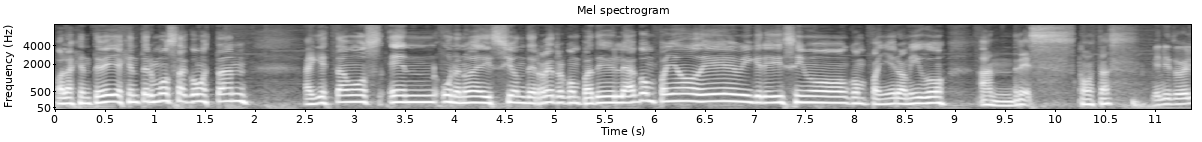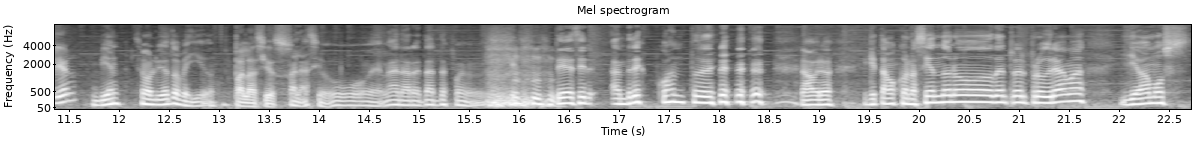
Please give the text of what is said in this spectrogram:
Hola gente bella, gente hermosa, ¿cómo están? Aquí estamos en una nueva edición de Retrocompatible, acompañado de mi queridísimo compañero amigo Andrés. ¿Cómo estás? Bienito Elian. Bien, se me olvidó tu apellido. Palacios. Palacio, uh, me van a retar después. Te iba a decir, Andrés, ¿cuánto? de- no, pero es que estamos conociéndonos dentro del programa. Llevamos,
